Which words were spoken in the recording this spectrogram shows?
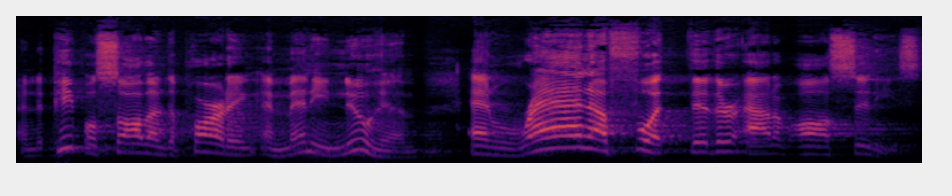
And the people saw them departing, and many knew him, and ran afoot thither out of all cities.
